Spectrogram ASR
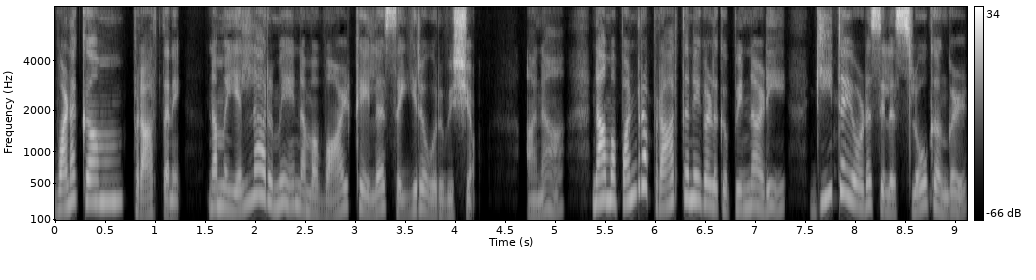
வணக்கம் பிரார்த்தனை. நம்ம எல்லாருமே நம்ம வாழ்க்கையில செய்யற ஒரு விஷயம். ஆனா நாம பண்ற பிரார்த்தனைகளுக்கு பின்னாடி கீதையோட சில ஸ்லோகங்கள்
